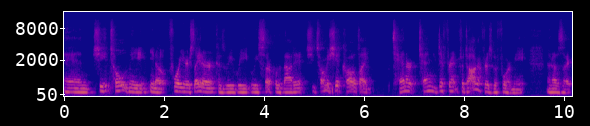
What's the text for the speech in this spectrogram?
And she told me, you know, four years later, because we, we, we circled about it, she told me she had called like 10 or 10 different photographers before me. And I was like,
